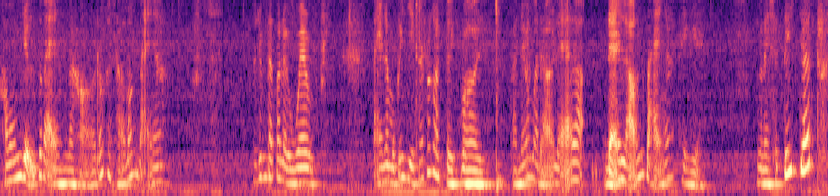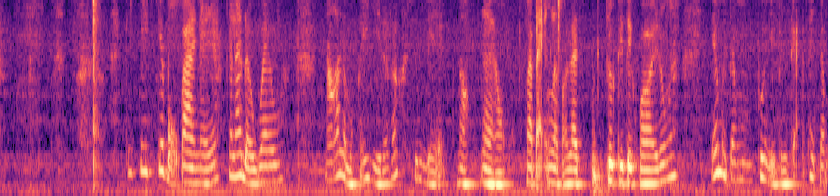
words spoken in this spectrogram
họ muốn giữ các bạn và họ rất là sợ mất bạn á. Chúng ta có lời wealth bạn là một cái gì đó rất là tuyệt vời. Và nếu mà đỡ lẽ để lỡ các bạn á, thì người này sẽ tiếc chết. Cái cái cái bộ bài này á, cái lá đời well nó là một cái gì đó rất là xinh đẹp, ngọt ngào. Và bạn là, gọi là cực kỳ tuyệt vời luôn á nếu mà trong phương diện tình cảm thì trong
